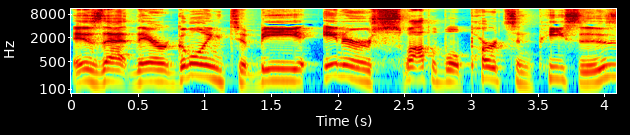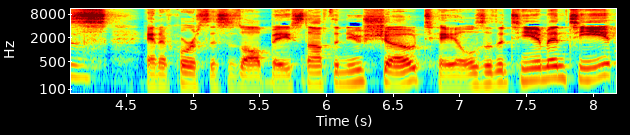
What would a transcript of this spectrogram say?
is that they're going to be inner swappable parts and pieces. And of course, this is all based off the new show, Tales of the TMNT.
